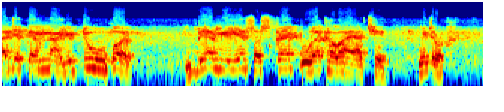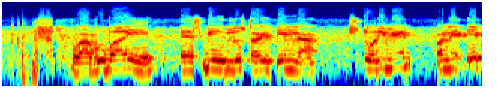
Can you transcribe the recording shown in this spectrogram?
આજે તેમના યુટ્યુબ ઉપર બે મિલિયન સબસ્ક્રાઇબ પૂરા થવા આવ્યા છે. મિત્રો વાઘુભાઈ એસબી હિન્દુસ્તાની ટીમના સ્ટોરીમેન અને એક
